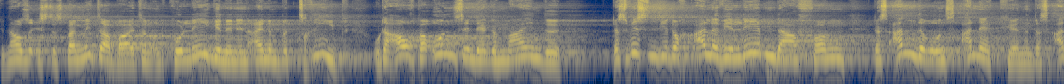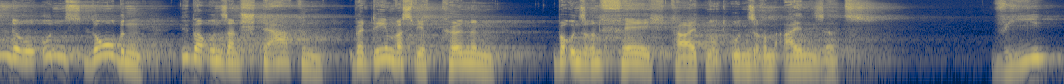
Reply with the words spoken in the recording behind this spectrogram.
Genauso ist es bei Mitarbeitern und Kolleginnen in einem Betrieb oder auch bei uns in der Gemeinde. Das wissen wir doch alle. Wir leben davon, dass andere uns anerkennen, dass andere uns loben über unseren Stärken, über dem, was wir können, über unseren Fähigkeiten und unserem Einsatz. Wie?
